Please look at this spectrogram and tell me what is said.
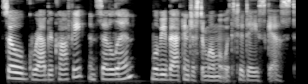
So grab your coffee and settle in. We'll be back in just a moment with today's guest.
